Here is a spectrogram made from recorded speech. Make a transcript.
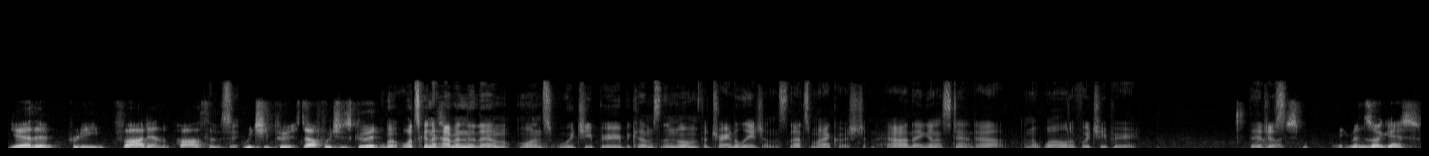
yeah, they're pretty far down the path of See- witchy poo stuff, which is good. What, what's going to happen to them once Witchy Poo becomes the norm for trade legions? That's my question. How are they going to stand out in a world of Witchy Poo? They're Uh, just just demons, I guess.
